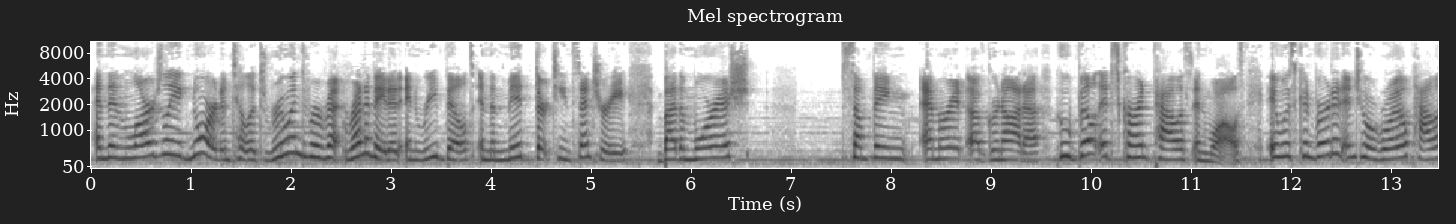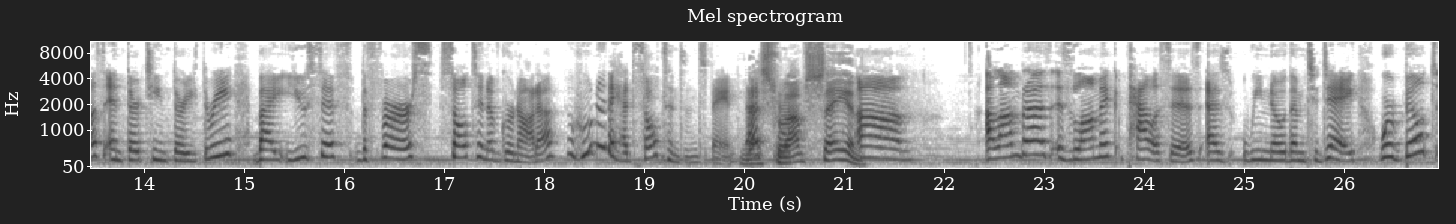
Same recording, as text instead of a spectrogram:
and then largely ignored until its ruins were re- renovated and rebuilt in the mid 13th century by the Moorish something emirate of Granada, who built its current palace and walls. It was converted into a royal palace in 1333 by Yusuf I, Sultan of Granada. Who knew they had sultans in Spain? that's, what cool. I'm saying. Um, Alhambra's Islamic palaces, as we know them today, were built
